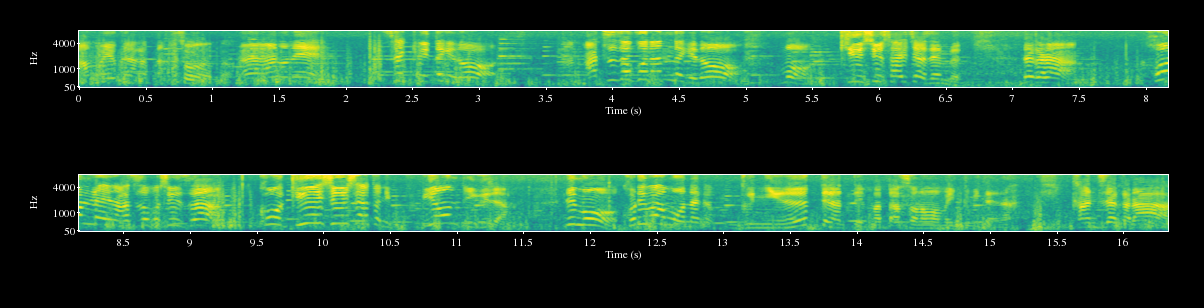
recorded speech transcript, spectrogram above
あんま良くなかったそうなんだ。ああのねさっきも言ったけどあ厚底なんだけどもう吸収されちゃう全部。だから本来の厚底シューズはこう吸収した後にビヨンっていくじゃん。でもこれはもうなんかグニューってなってまたそのままいくみたいな感じだから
